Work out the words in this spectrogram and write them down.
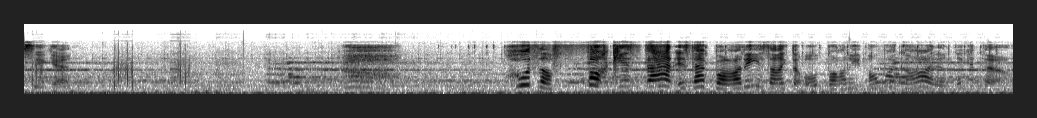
Foxy again? Who the fuck is that? Is that Bonnie? Is that like the old Bonnie? Oh my god, and look at them.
